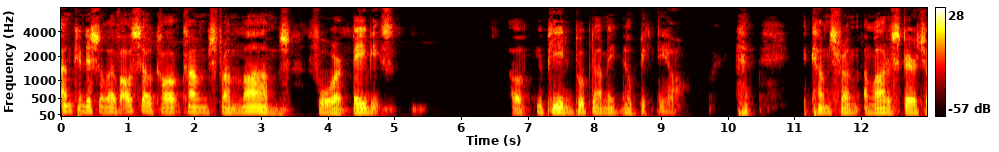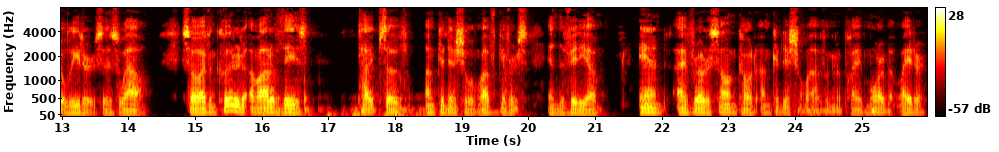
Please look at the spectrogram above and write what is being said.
unconditional love also call, comes from moms for babies Oh, you peed and pooped on me? No big deal. it comes from a lot of spiritual leaders as well. So I've included a lot of these types of unconditional love givers in the video. And I've wrote a song called Unconditional Love. I'm going to play more of it later,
